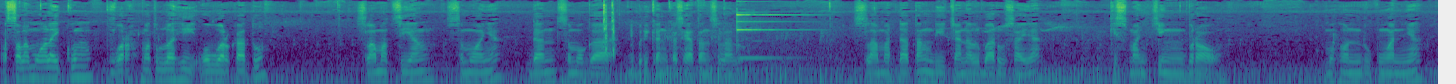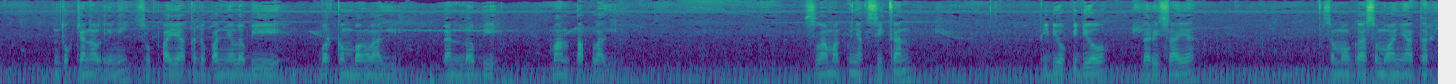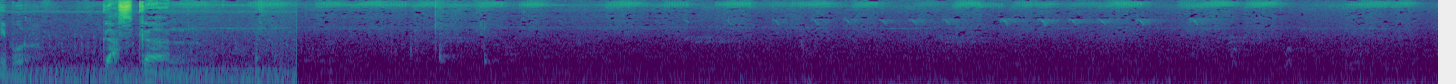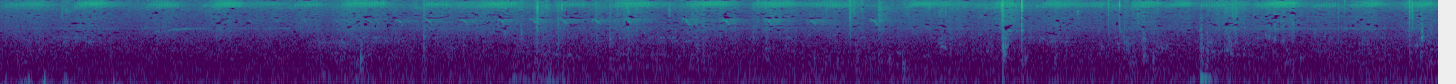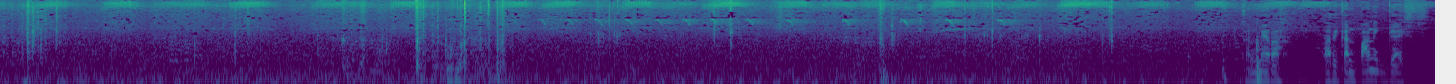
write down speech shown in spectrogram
Assalamualaikum warahmatullahi wabarakatuh. Selamat siang semuanya Dan semoga diberikan kesehatan selalu. Selamat datang di channel baru saya Kismancing Bro Mohon dukungannya Untuk channel ini Supaya ke depannya lebih berkembang lagi Dan lebih mantap lagi. Selamat menyaksikan Video-video dari saya. Semoga semuanya terhibur gaskan guys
